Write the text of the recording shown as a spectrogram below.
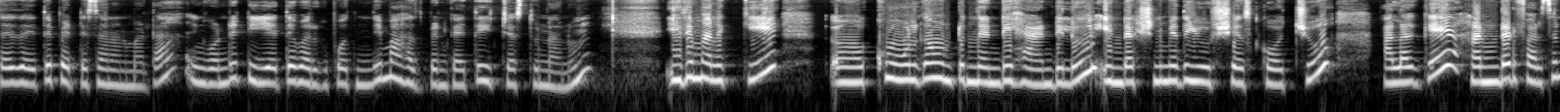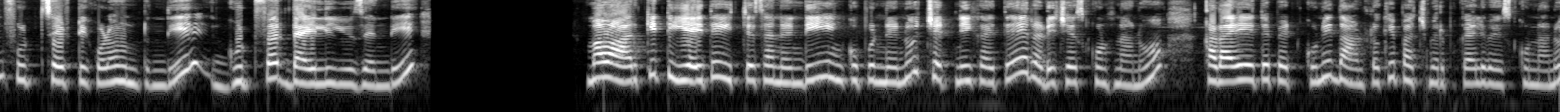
సైజ్ అయితే పెట్టేశాను అనమాట ఇంకోండి టీ అయితే మరిగిపోతుంది. మా హస్బెండ్కి అయితే ఇచ్చేస్తున్నాను. ఇది మనకి కూల్గా ఉంటుందండి హ్యాండిల్. ఇండక్షన్ మీద యూస్ చేసుకోవచ్చు. అలాగే హండ్రెడ్ పర్సెంట్ ఫుడ్ సేఫ్టీ కూడా ఉంటుంది. గుడ్ ఫర్ డైలీ యూజ్ అండి. మా వారికి టీ అయితే ఇచ్చేసానండి. ఇంకొప్పుడు నేను చట్నీకి అయితే రెడీ చేసుకుంటున్నాను. కడాయి అయితే పెట్టుకుని దాంట్లోకి పచ్చిమిరపకాయలు వేసుకున్నాను.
